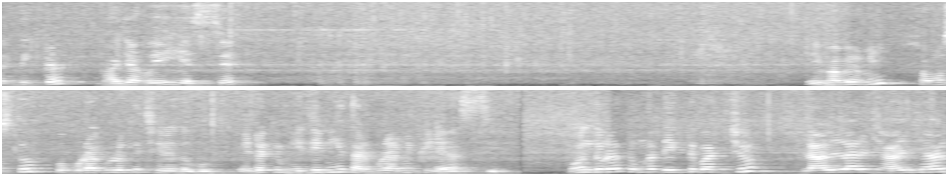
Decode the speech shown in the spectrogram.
একদিকটা ভাজা হয়েই এসছে। এইভাবে আমি সমস্ত পকোড়াগুলোকে ছেড়ে দেবো। এটাকে ভেজে নিয়ে তারপরে আমি ফিরে আসছি। বন্ধুরা, তোমরা দেখতে পাচ্ছ লাল লাল, ঝাল ঝাল,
